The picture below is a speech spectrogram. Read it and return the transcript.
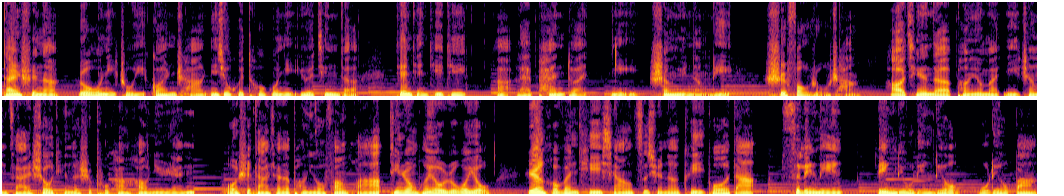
但是呢，如果你注意观察，你就会透过你月经的点点滴滴啊，来判断你生育能力是否如常。好，亲爱的朋友们，你正在收听的是《普康好女人》，我是大家的朋友芳华。听众朋友，如果有任何问题想要咨询呢，可以拨打四零零零六零六五六八。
